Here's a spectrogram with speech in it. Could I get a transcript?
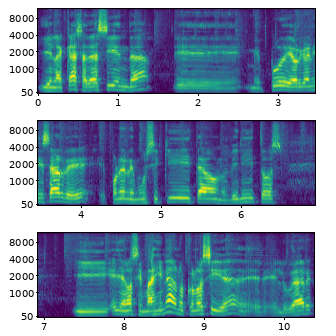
y en la casa de Hacienda eh, me pude organizar de ponerle musiquita, unos vinitos, y ella no se imaginaba, no conocía el lugar,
